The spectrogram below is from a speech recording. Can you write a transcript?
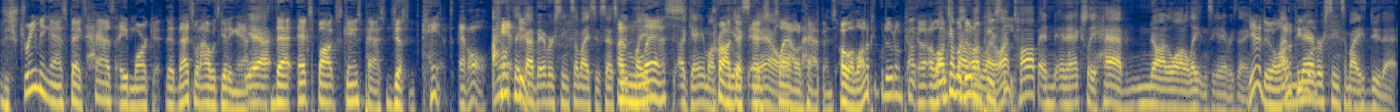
the streaming aspect has a market. That, that's what I was getting at. Yeah. That Xbox Games Pass just can't at all. I don't think do. I've ever seen somebody successfully unless play a game on Project PS X now. Cloud happens. Oh, a lot of people do it on P- uh, a lot of people do it on a PC. laptop and, and actually have not a lot of latency and everything. Yeah, dude, a lot I've of people- have never seen somebody do that.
